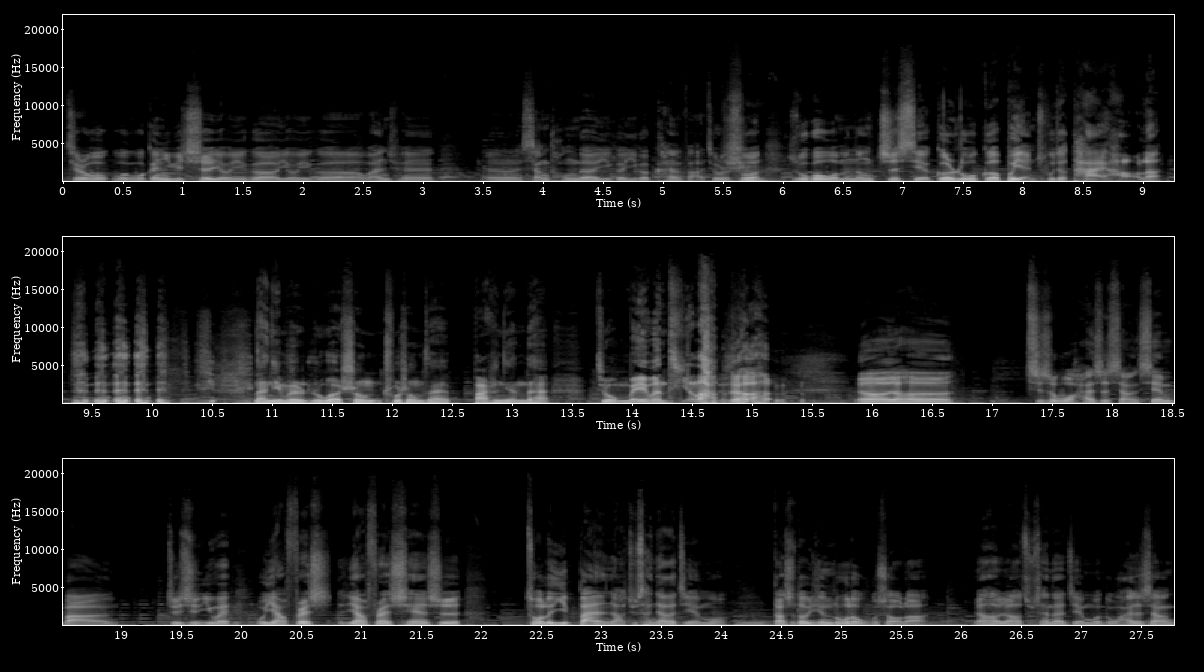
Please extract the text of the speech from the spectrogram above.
其实我我我跟鱼翅有一个有一个完全嗯、呃相同的一个一个看法，就是说，如果我们能只写歌录歌不演出就太好了。那你们如果生出生在八十年代就没问题了，是吧？然后，然后，其实我还是想先把，就是因为我 Young Fresh Young Fresh 现在是做了一半，然后去参加的节目，当时都已经录了五首了，然后，然后去参加节目，我还是想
